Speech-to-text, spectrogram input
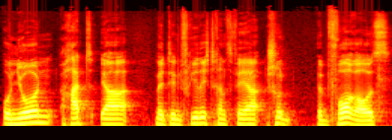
Union hat ja mit dem Friedrich-Transfer schon im Voraus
